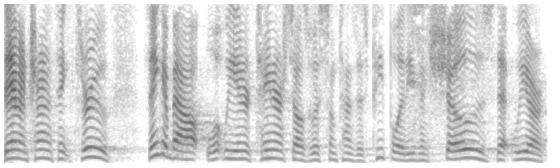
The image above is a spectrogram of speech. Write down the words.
Dan, I'm trying to think through. Think about what we entertain ourselves with sometimes as people. It even shows that we are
